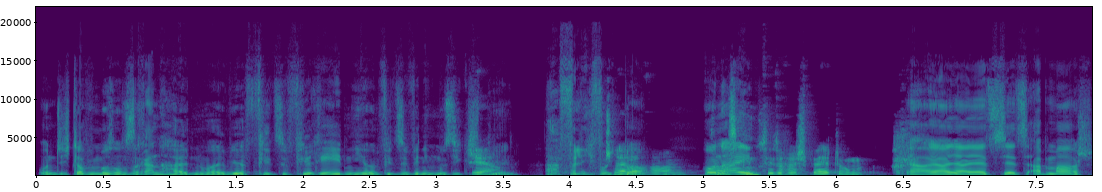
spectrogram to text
und ich glaube, wir müssen uns ranhalten, weil wir viel zu viel reden hier und viel zu wenig Musik Ja. spielen. Ah, völlig Schneller furchtbar. fahren. Oh Sonst nein! wieder Verspätung. Ja, ja, ja, jetzt, jetzt Abmarsch.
